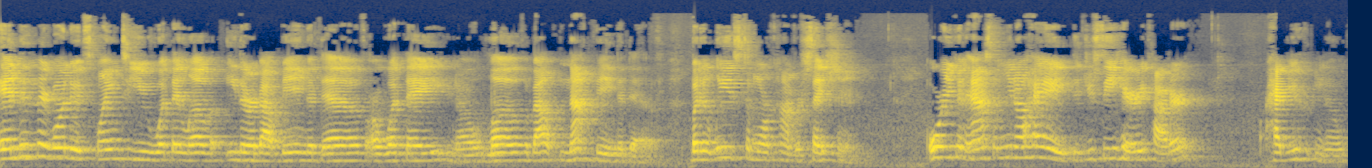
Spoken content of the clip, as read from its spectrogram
And then they're going to explain to you what they love either about being a dev or what they, you know, love about not being a dev. But it leads to more conversation. Or you can ask them, you know, hey, did you see Harry Potter? Have you, you know,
